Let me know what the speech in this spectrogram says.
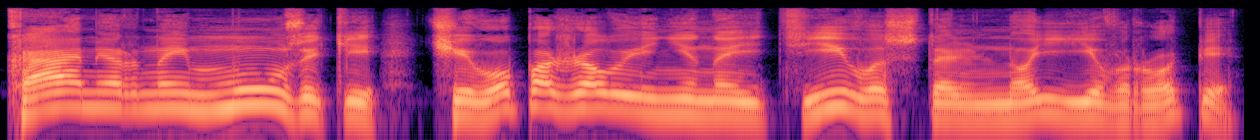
камерной музыки, чего, пожалуй, не найти в остальной Европе.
